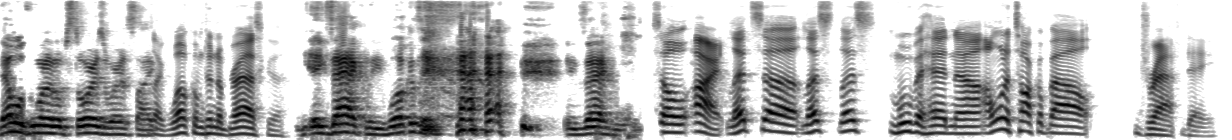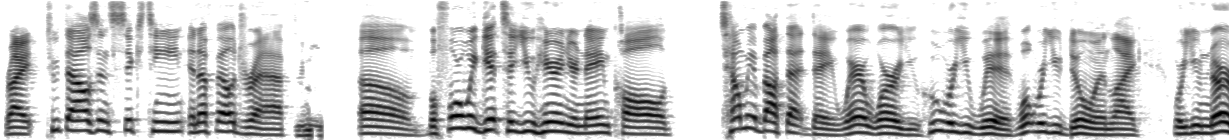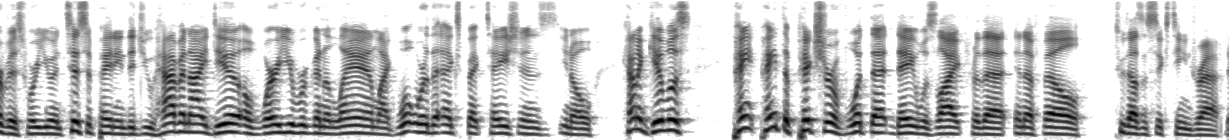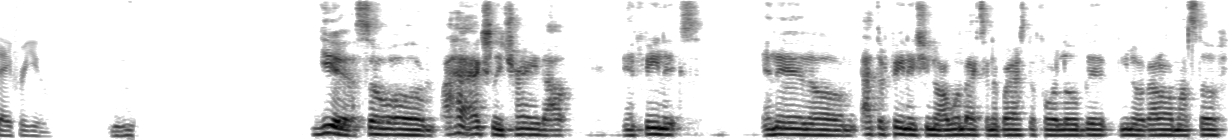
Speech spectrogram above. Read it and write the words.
that was one of them stories where it's like, It's like welcome to Nebraska. exactly. Welcome. To, exactly. So, all right, let's uh let's let's move ahead now. I want to talk about draft day, right? 2016 NFL draft. Um before we get to you hearing your name called, tell me about that day. Where were you? Who were you with? What were you doing? Like were you nervous? Were you anticipating? Did you have an idea of where you were going to land? Like what were the expectations? You know, kind of give us paint paint the picture of what that day was like for that NFL 2016 draft day for you. Yeah, so um, I had actually trained out in Phoenix, and then um, after Phoenix, you know, I went back to Nebraska for a little bit. You know, got all my stuff,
